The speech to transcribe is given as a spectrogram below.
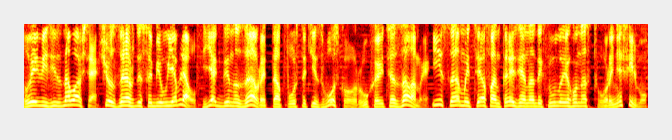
Леві зізнавався, що завжди собі уявляв, як динозаври та постаті з воску рухаються залами, і саме ця фантазія надихнула його на створення фільму.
